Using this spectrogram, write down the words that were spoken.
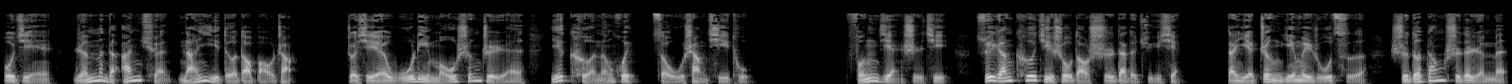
不仅人们的安全难以得到保障，这些无力谋生之人也可能会走上歧途。封建时期虽然科技受到时代的局限。但也正因为如此，使得当时的人们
